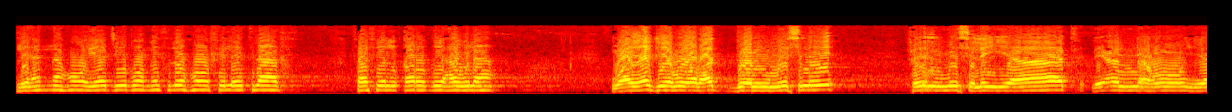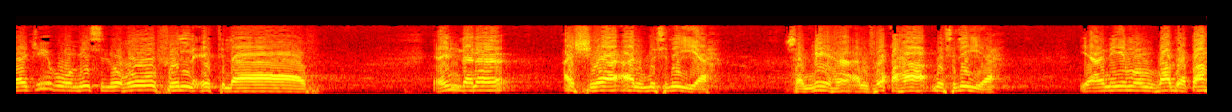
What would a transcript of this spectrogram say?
لأنه يجب مثله في الإتلاف ففي القرض أولى. ويجب رد المثل في المثليات لأنه يجب مثله في الإتلاف. عندنا أشياء المثلية سميها الفقهاء مثلية يعني منضبطة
